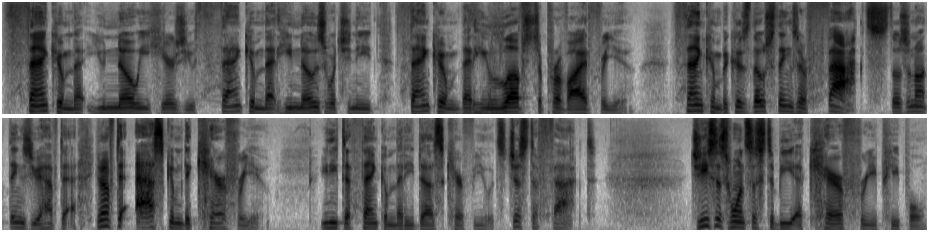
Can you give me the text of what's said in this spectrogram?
Thank Him that you know He hears you. Thank Him that He knows what you need. Thank Him that He loves to provide for you thank him because those things are facts. Those are not things you have to you don't have to ask him to care for you. You need to thank him that he does care for you. It's just a fact. Jesus wants us to be a carefree people.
